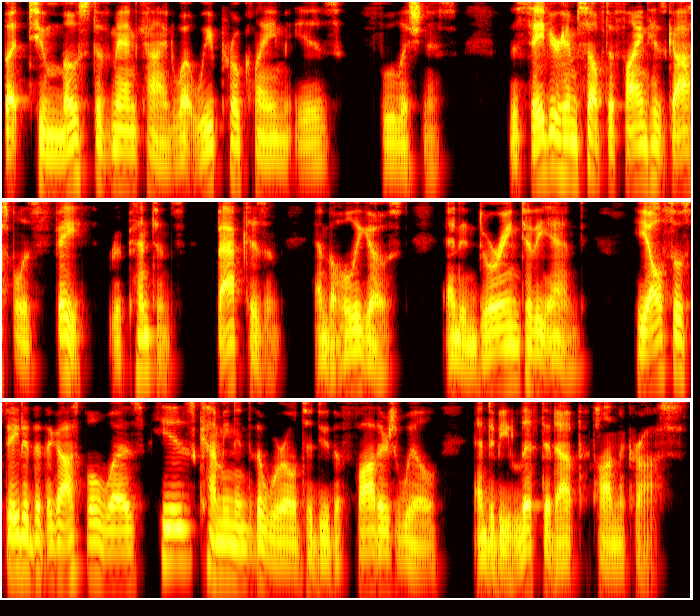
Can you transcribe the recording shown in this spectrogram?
But to most of mankind, what we proclaim is foolishness. The Savior himself defined his gospel as faith, repentance, baptism, and the Holy Ghost, and enduring to the end. He also stated that the gospel was his coming into the world to do the Father's will and to be lifted up upon the cross.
